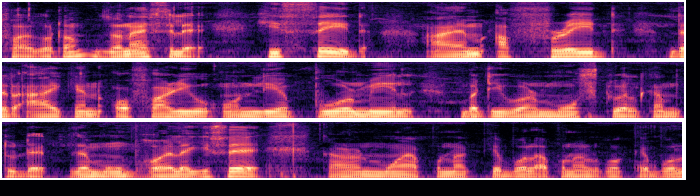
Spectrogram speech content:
স্বাগতম জনাইছিলে। He said I am afraid that I can offer you only a poor meal but you are most welcome to that যে মোৰ ভয় লাগিছে কাৰণ মই আপোনাক কেৱল আপোনালোকক কেৱল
